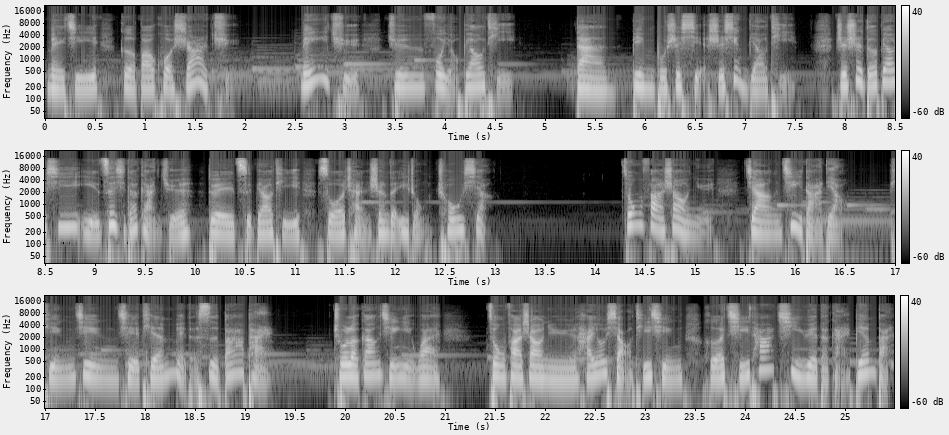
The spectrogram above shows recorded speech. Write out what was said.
每集各包括十二曲，每一曲均附有标题，但并不是写实性标题。只是德彪西以自己的感觉对此标题所产生的一种抽象。棕发少女讲 G 大调，平静且甜美的四八拍，除了钢琴以外，棕发少女还有小提琴和其他器乐的改编版。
